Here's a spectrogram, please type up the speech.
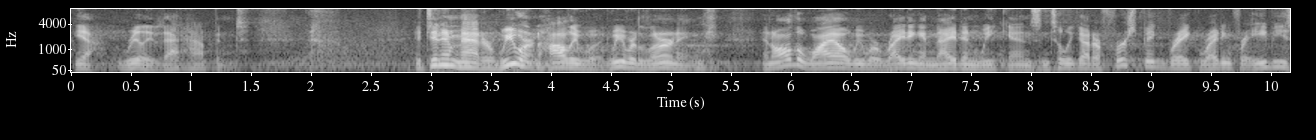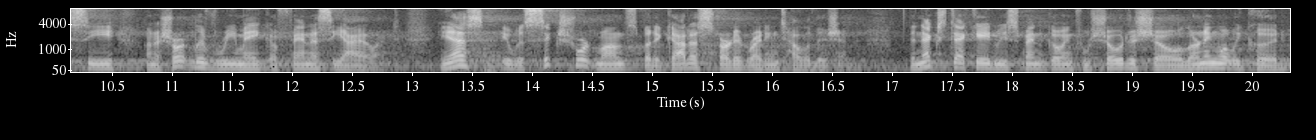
Yeah, really, that happened. It didn't matter. We were in Hollywood, we were learning. And all the while, we were writing at night and weekends until we got our first big break writing for ABC on a short lived remake of Fantasy Island. Yes, it was six short months, but it got us started writing television. The next decade, we spent going from show to show, learning what we could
